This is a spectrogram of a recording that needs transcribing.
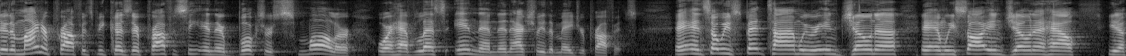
They're the minor prophets because their prophecy and their books are smaller or have less in them than actually the major prophets. And so we've spent time, we were in Jonah, and we saw in Jonah how, you know,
